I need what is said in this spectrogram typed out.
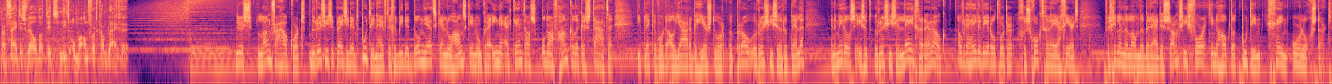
Maar feit is wel dat dit niet onbeantwoord kan blijven. Dus lang verhaal kort. De Russische president Poetin heeft de gebieden Donetsk en Luhansk in Oekraïne erkend als onafhankelijke staten. Die plekken worden al jaren beheerst door pro-Russische rebellen. En inmiddels is het Russische leger er ook. Over de hele wereld wordt er geschokt gereageerd. Verschillende landen bereiden sancties voor in de hoop dat Poetin geen oorlog start.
